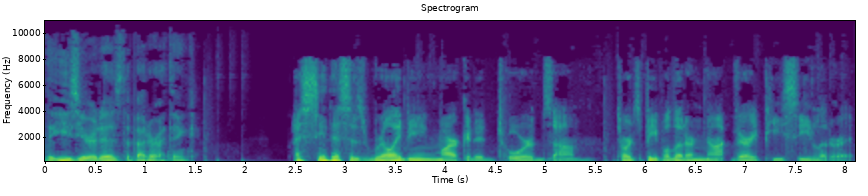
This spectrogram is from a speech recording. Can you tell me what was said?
the easier it is, the better, I think. I see this as really being marketed towards um, towards people that are not very PC literate.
